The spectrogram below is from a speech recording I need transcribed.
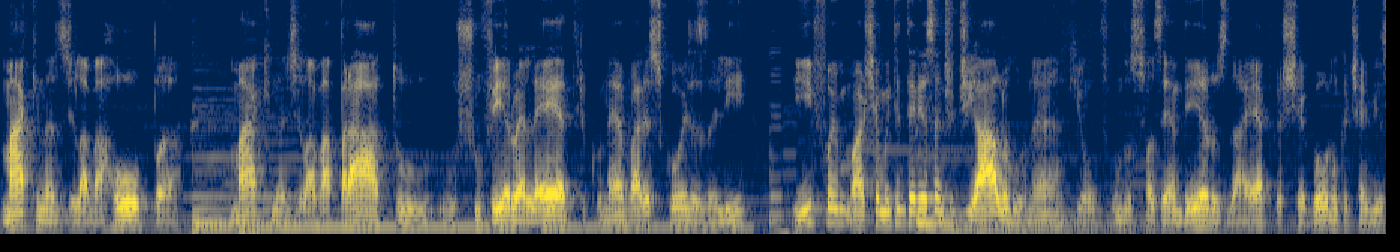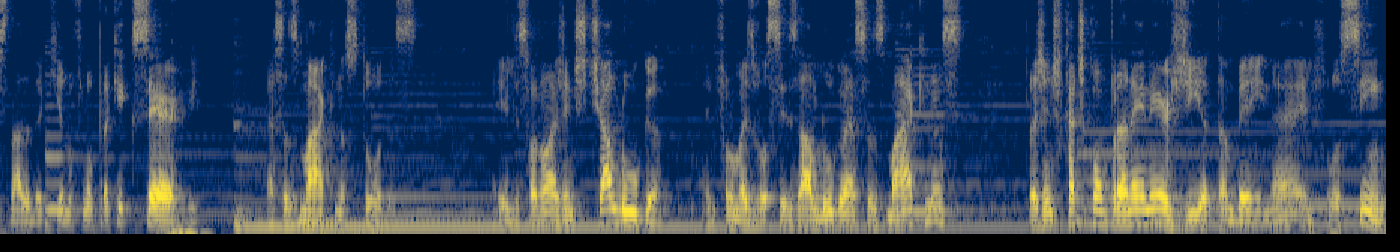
máquinas de lavar roupa, máquinas de lavar prato, o chuveiro elétrico, né, várias coisas ali. E foi, achei muito interessante o diálogo, né, que um, um dos fazendeiros da época chegou, nunca tinha visto nada daquilo, falou: "Para que que serve essas máquinas todas?" Eles falaram: "A gente te aluga." Ele falou: "Mas vocês alugam essas máquinas para a gente ficar te comprando a energia também, né?" Ele falou: "Sim,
